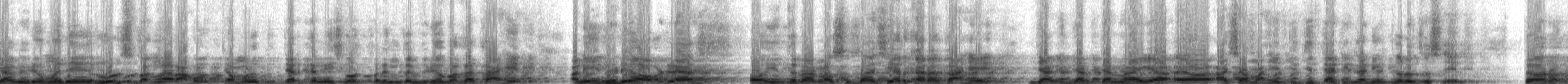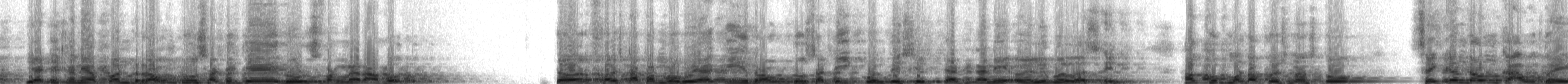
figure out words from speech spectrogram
या व्हिडिओमध्ये रूल्स बघणार आहोत. त्यामुळे विद्यार्थ्यांनी शेवटपर्यंत व्हिडिओ बघायचा आहे. आणि व्हिडिओ आवडल्यास इतरांना सुद्धा शेअर करायचा आहे. ज्या विद्यार्थ्यांना अशा माहितीची त्या ठिकाणी गरज असेल. तर या ठिकाणी आपण राऊंड टू साठीचे रूल्स बघणार आहोत तर फर्स्ट आपण बघूया की राऊंड टू साठी कोणते शीट त्या ठिकाणी अवेलेबल असेल. हा खूप मोठा प्रश्न असतो. सेकंड राऊंड का होतोय?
